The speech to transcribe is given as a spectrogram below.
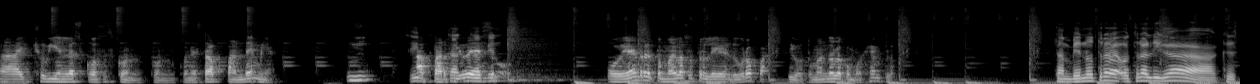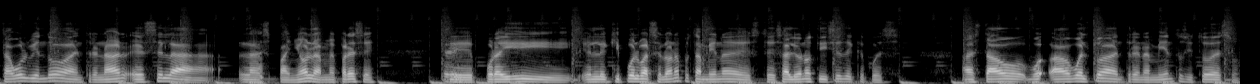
ha hecho bien las cosas con, con- con esta pandemia. Y sí, a partir de eso, podrían retomar las otras ligas de Europa, digo, tomándolo como ejemplo. También otra, otra liga que está volviendo a entrenar es la, la española, me parece. Sí, Que por ahí el equipo del Barcelona pues también este, salió noticias de que pues ha estado, ha vuelto a entrenamientos y todo eso.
